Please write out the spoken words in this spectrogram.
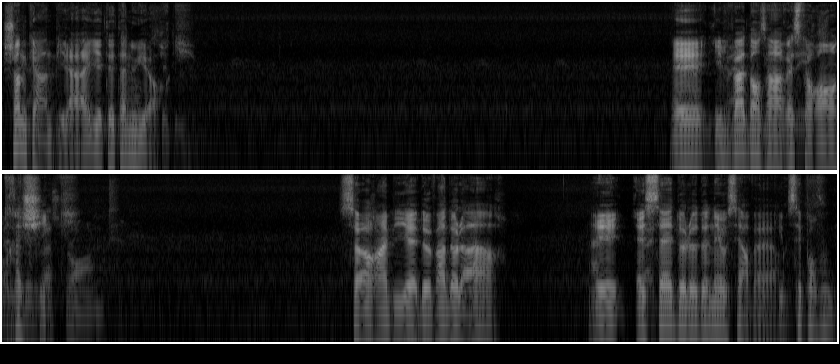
Shankaran Pillai était à New York. Et il va dans un restaurant très chic, sort un billet de 20 dollars et essaie de le donner au serveur. C'est pour vous.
